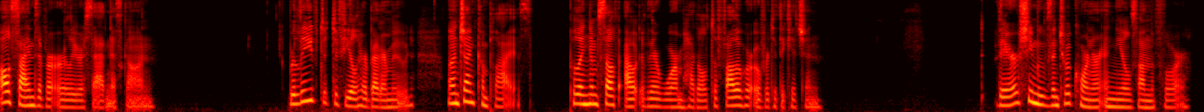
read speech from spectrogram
all signs of her earlier sadness gone. Relieved to feel her better mood, Lan Zhan complies, pulling himself out of their warm huddle to follow her over to the kitchen. There she moves into a corner and kneels on the floor.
